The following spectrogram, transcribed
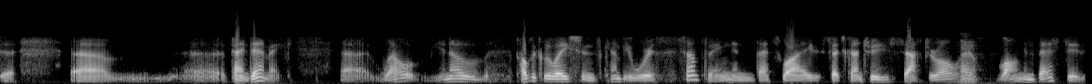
uh, um, uh, pandemic uh, well, you know, public relations can be worth something, and that's why such countries, after all, have long invested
